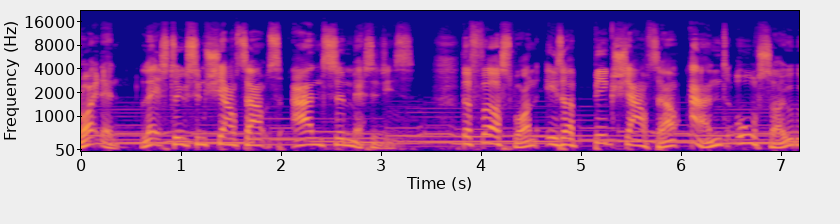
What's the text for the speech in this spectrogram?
Right then, let's do some shout outs and some messages. The first one is a big shout out and also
